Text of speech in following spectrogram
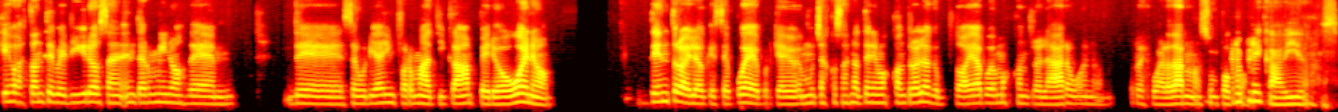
es bastante peligrosa en, términos de, seguridad informática, pero bueno, dentro de lo que se puede, porque hay muchas cosas no tenemos control, lo que todavía podemos controlar, bueno, resguardarnos un poco. precavidos.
